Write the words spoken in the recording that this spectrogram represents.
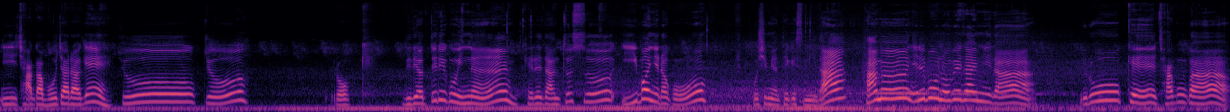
이 자가 모자라게 쭉쭉 이렇게 느려뜨리고 있는 게르단투스 2번이라고 보시면 되겠습니다. 다음은 일본 오베사입니다. 이렇게 자구가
